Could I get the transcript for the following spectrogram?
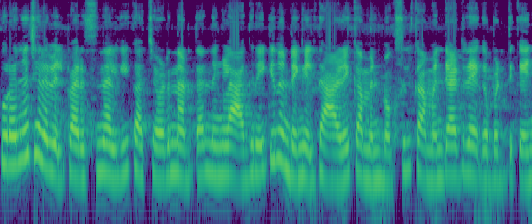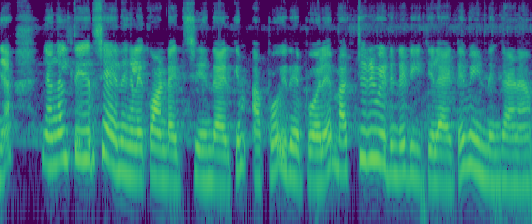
കുറഞ്ഞ ചിലവിൽ പരസ്യം നൽകി കച്ചവടം നടത്താൻ നിങ്ങൾ ആഗ്രഹിക്കുന്നുണ്ടെങ്കിൽ താഴെ കമന്റ് ബോക്സിൽ കമന്റായിട്ട് രേഖപ്പെടുത്തി കഴിഞ്ഞാൽ ഞങ്ങൾ തീർച്ചയായും നിങ്ങളെ കോൺടാക്റ്റ് ചെയ്യുന്നതായിരിക്കും. അപ്പോൾ ഇതേപോലെ മറ്റൊരു വീടിന്റെ ഡീറ്റെയിൽ ആയിട്ട് വീണ്ടും കാണാം.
